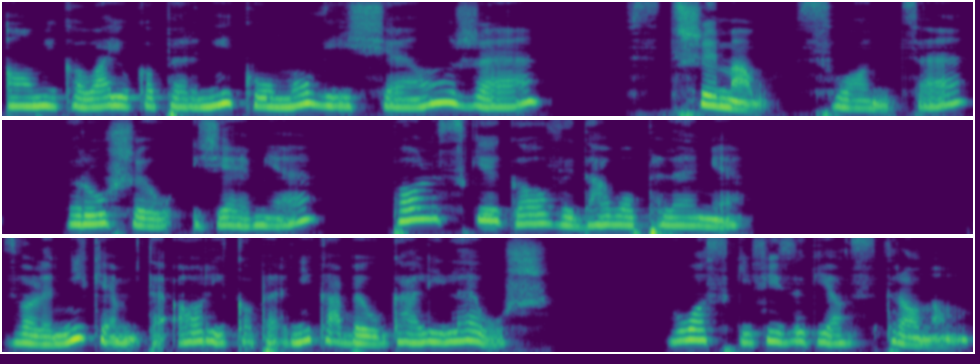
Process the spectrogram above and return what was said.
O Mikołaju Koperniku mówi się, że wstrzymał słońce, ruszył ziemię, polskie go wydało plemię. Zwolennikiem teorii Kopernika był Galileusz, włoski fizyk i astronom.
